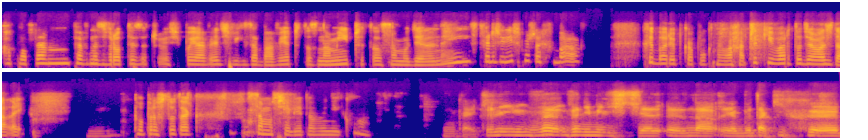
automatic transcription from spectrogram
a potem pewne zwroty zaczęły się pojawiać w ich zabawie, czy to z nami, czy to samodzielne i stwierdziliśmy, że chyba, chyba rybka puknęła haczyki, warto działać dalej. Mhm. Po prostu tak samo z siebie to wynikło. Okej, okay, czyli wy, wy nie mieliście y, na, jakby takich y,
